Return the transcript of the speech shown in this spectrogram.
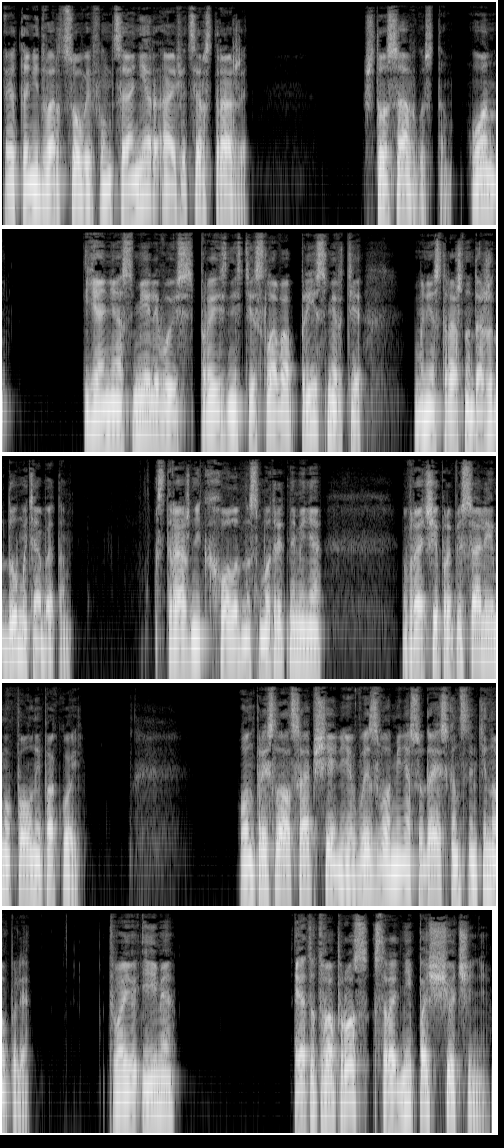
это не дворцовый функционер, а офицер стражи. Что с Августом? Он... Я не осмеливаюсь произнести слова при смерти, мне страшно даже думать об этом. Стражник холодно смотрит на меня. Врачи прописали ему полный покой. Он прислал сообщение, вызвал меня сюда из Константинополя. Твое имя? Этот вопрос сродни пощечине.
